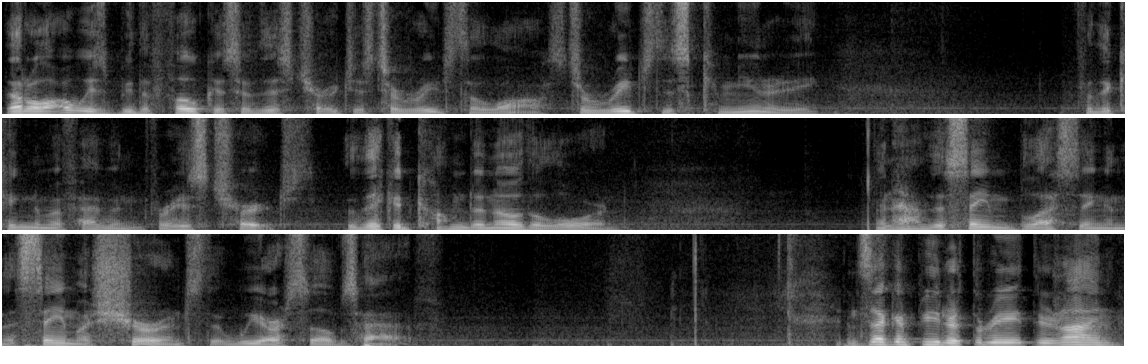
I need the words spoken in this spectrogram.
That'll always be the focus of this church: is to reach the lost, to reach this community for the kingdom of heaven, for his church, that they could come to know the Lord and have the same blessing and the same assurance that we ourselves have. In 2 Peter 3 8 through 9,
